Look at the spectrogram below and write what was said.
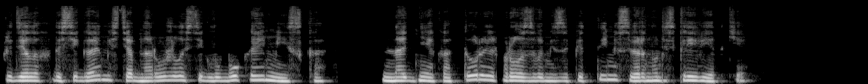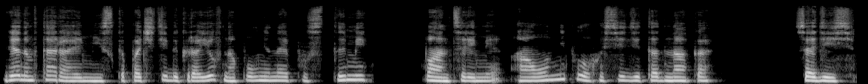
В пределах досягаемости обнаружилась и глубокая миска, на дне которой розовыми запятыми свернулись креветки. Рядом вторая миска, почти до краев наполненная пустыми панцирями, а он неплохо сидит, однако. Садись.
